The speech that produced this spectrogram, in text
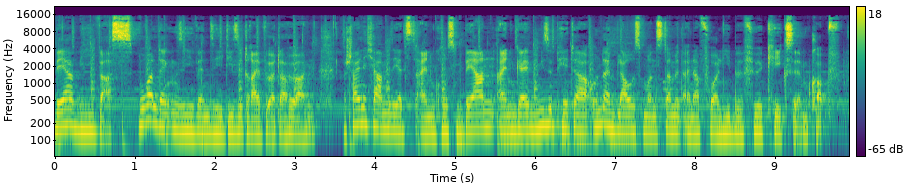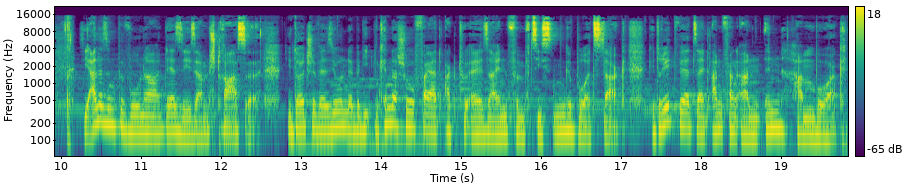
Wer, wie, was. Woran denken Sie, wenn Sie diese drei Wörter hören? Wahrscheinlich haben Sie jetzt einen großen Bären, einen gelben Miesepeter und ein blaues Monster mit einer Vorliebe für Kekse im Kopf. Sie alle sind Bewohner der Sesamstraße. Die deutsche Version der beliebten Kindershow feiert aktuell seinen 50. Geburtstag. Gedreht wird seit Anfang an in Hamburg.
